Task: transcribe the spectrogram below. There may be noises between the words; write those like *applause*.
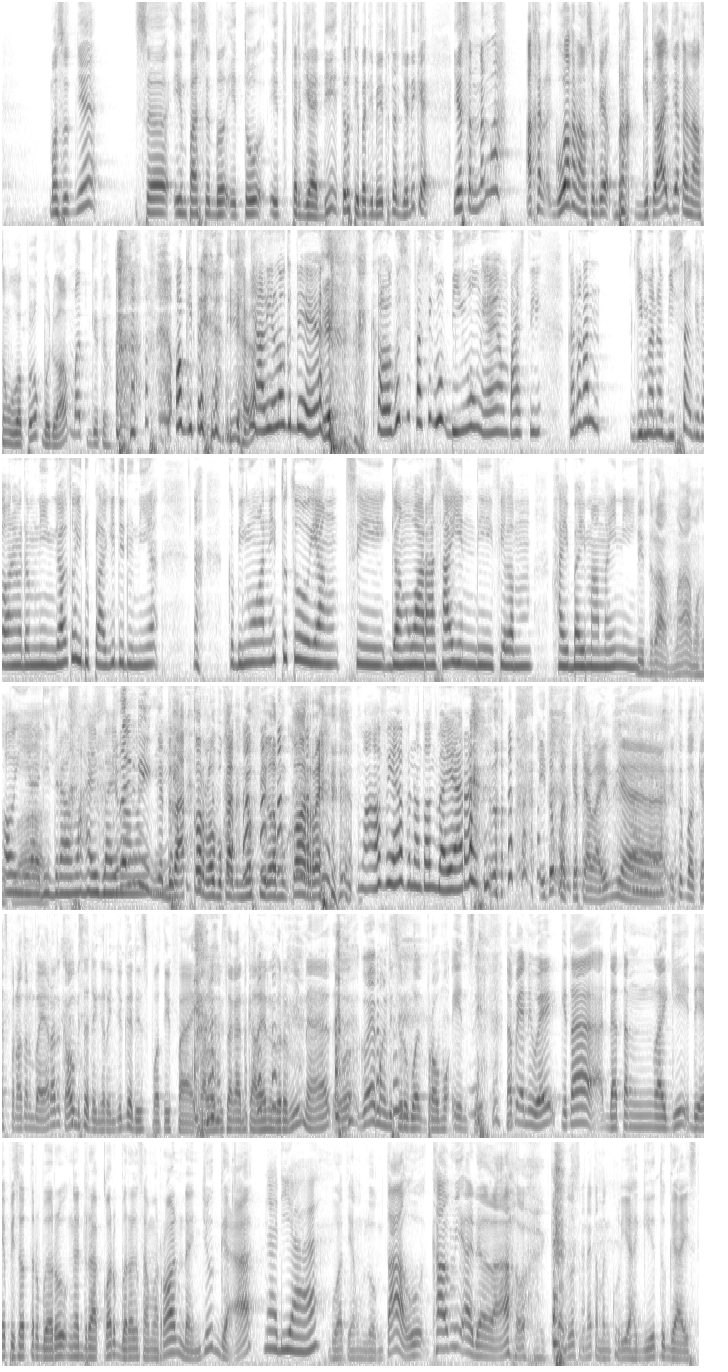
maksudnya se impossible itu itu terjadi terus tiba-tiba itu terjadi kayak ya seneng lah akan gue akan langsung kayak brek gitu aja kan langsung gue peluk bodo amat gitu *laughs* oh gitu ya? iya Nyali lo gede ya? Iya. *laughs* Kalau gue sih pasti gue bingung ya yang pasti, karena kan gimana bisa gitu orang yang udah meninggal tuh hidup lagi di dunia. Nah kebingungan itu tuh yang si Gangwa rasain di film Hai Bye Mama ini. di drama maksud Oh lo. iya di drama Hai Bye kita Mama ini ini. ngedrakor loh bukan *laughs* ngefilm kor *laughs* Maaf ya penonton bayaran. *laughs* itu podcast yang lainnya Oh, iya. itu podcast penonton bayaran kamu bisa dengerin juga di Spotify kalau misalkan kalian berminat gue emang disuruh buat promoin sih tapi anyway kita datang lagi di episode terbaru ngedrakor bareng sama Ron dan juga Nadia. buat yang belum tahu kami adalah *laughs* oh, kita dulu sebenarnya teman kuliah gitu guys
